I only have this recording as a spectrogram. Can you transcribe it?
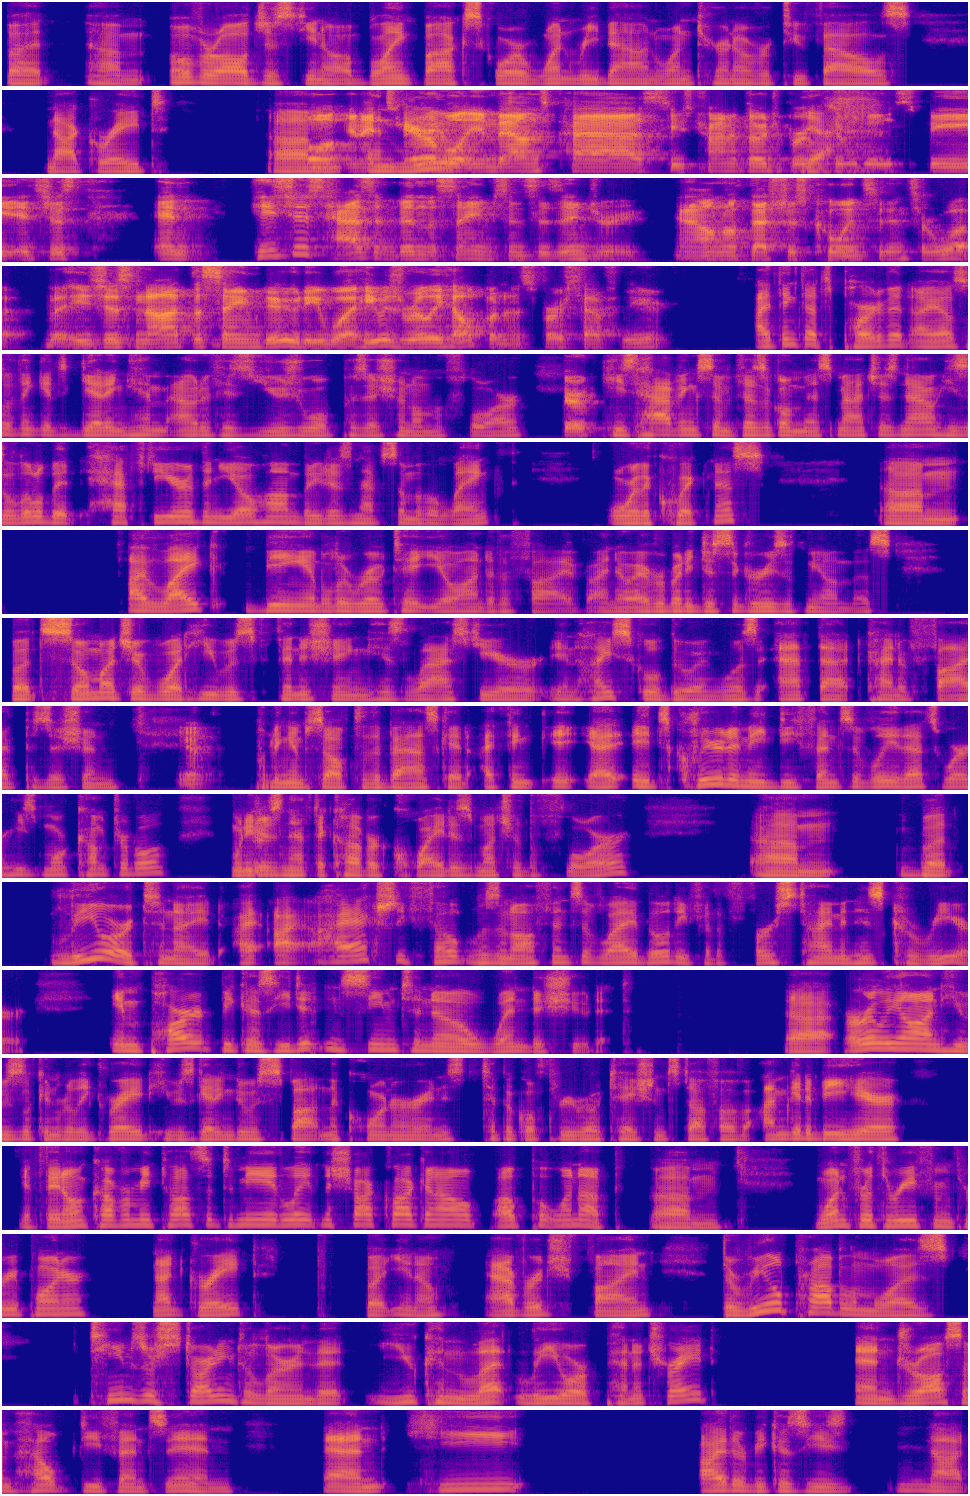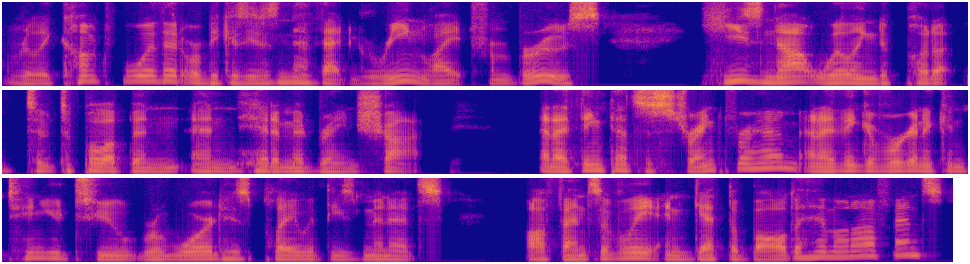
But um, overall, just you know, a blank box score, one rebound, one turnover, two fouls, not great. Um, well, and a and terrible Lior, inbounds pass. He's trying to throw to Brook yeah. to his speed. It's just and he just hasn't been the same since his injury. And I don't know if that's just coincidence or what, but he's just not the same dude. He what he was really helping us first half of the year. I think that's part of it. I also think it's getting him out of his usual position on the floor. Sure. He's having some physical mismatches now. He's a little bit heftier than Yohan, but he doesn't have some of the length or the quickness. Um, I like being able to rotate Yohan to the five. I know everybody disagrees with me on this, but so much of what he was finishing his last year in high school doing was at that kind of five position, yeah. Putting himself to the basket. I think it, it's clear to me defensively that's where he's more comfortable when he doesn't have to cover quite as much of the floor. Um, but Lior tonight, I, I, I actually felt was an offensive liability for the first time in his career, in part because he didn't seem to know when to shoot it. Uh, early on, he was looking really great. He was getting to a spot in the corner in his typical three rotation stuff of I'm going to be here. If they don't cover me, toss it to me late in the shot clock, and I'll I'll put one up. Um, one for three from three pointer, not great, but you know, average, fine. The real problem was teams are starting to learn that you can let Lior penetrate and draw some help defense in. And he, either because he's not really comfortable with it or because he doesn't have that green light from Bruce, he's not willing to put up to, to pull up and, and hit a mid-range shot. And I think that's a strength for him. And I think if we're going to continue to reward his play with these minutes offensively and get the ball to him on offense,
